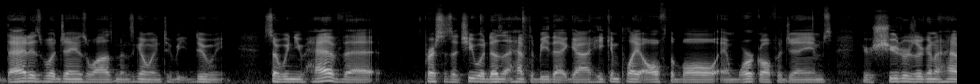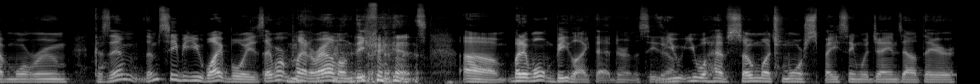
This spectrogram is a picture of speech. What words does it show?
that is what James Wiseman's going to be doing. So when you have that, Precious Achiuwa doesn't have to be that guy. He can play off the ball and work off of James. Your shooters are going to have more room because them them CBU white boys they weren't playing around on defense. Um, but it won't be like that during the season. Yeah. You you will have so much more spacing with James out there.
